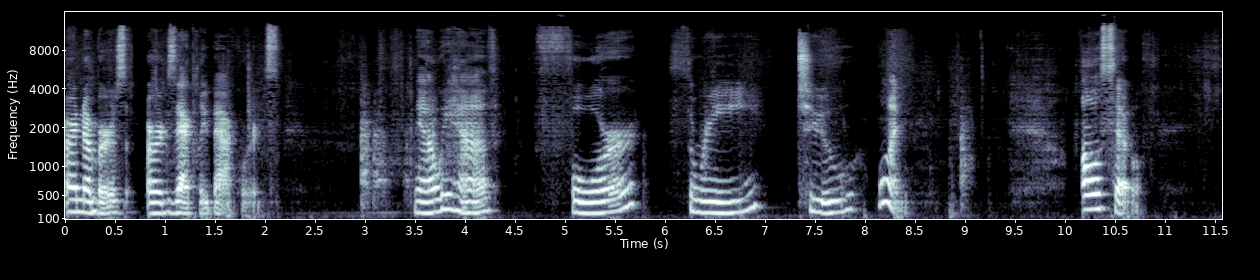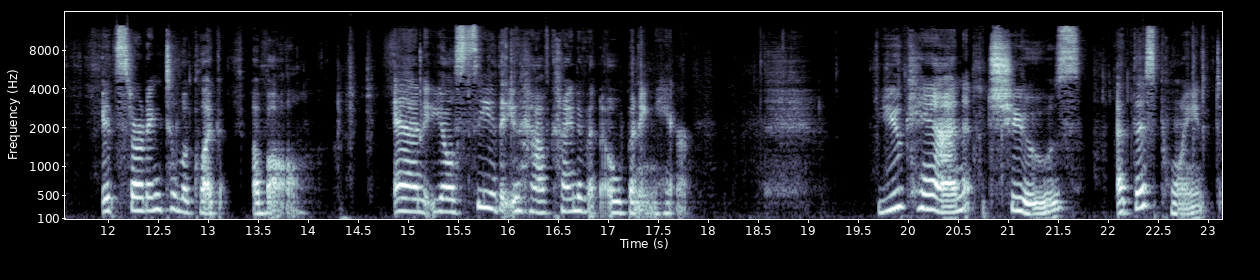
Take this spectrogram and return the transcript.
our numbers are exactly backwards. Now we have four, three, two, one. Also, it's starting to look like a ball and you'll see that you have kind of an opening here. You can choose at this point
